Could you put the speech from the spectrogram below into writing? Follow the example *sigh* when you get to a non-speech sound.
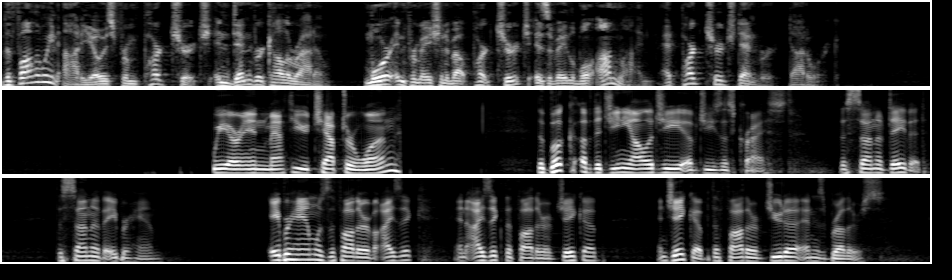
The following audio is from Park Church in Denver, Colorado. More information about Park Church is available online at parkchurchdenver.org. We are in Matthew chapter 1, the book of the genealogy of Jesus Christ, the son of David, the son of Abraham. Abraham was the father of Isaac, and Isaac the father of Jacob, and Jacob the father of Judah and his brothers,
